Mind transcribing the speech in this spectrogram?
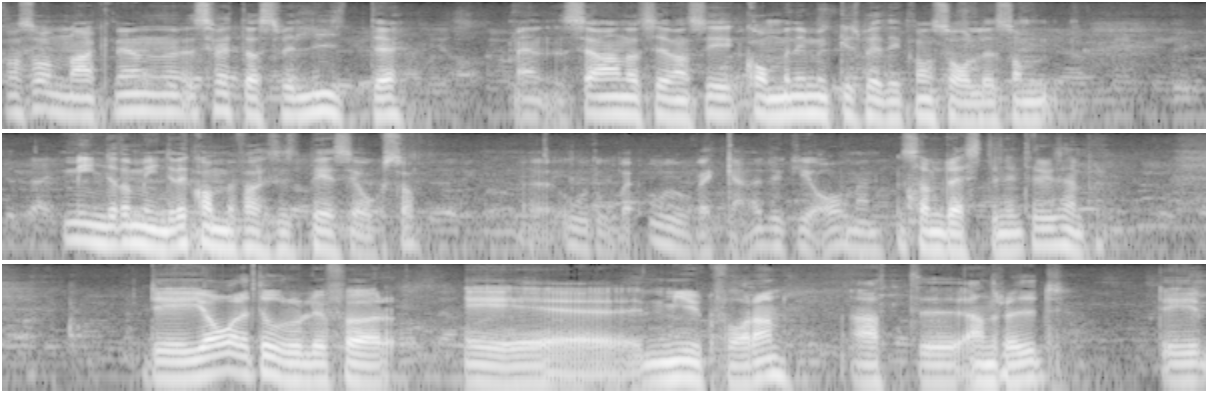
konsolmarknaden svettas väl lite. Men sen å andra sidan så kommer det mycket spel till konsoler som mindre och mindre kommer faktiskt till PC också. Eh, Oro, oroväckande tycker jag. Men... Som Destiny till exempel. Det jag är lite orolig för är mjukvaran. Att eh, Android det,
